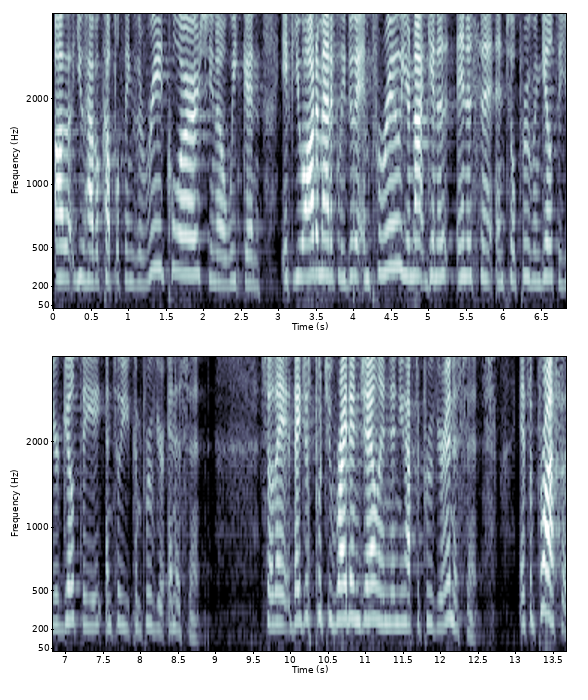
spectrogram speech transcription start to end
uh, you have a couple things of recourse. You know, we can, if you automatically do it. In Peru, you're not innocent until proven guilty. You're guilty until you can prove you're innocent. So they, they just put you right in jail and then you have to prove your innocence. It's a process,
